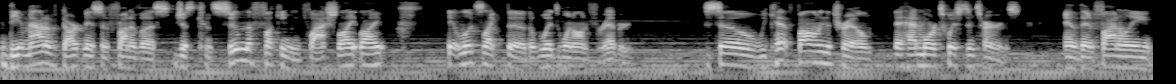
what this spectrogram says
The amount of darkness in front of us just consumed the fucking flashlight light. It looks like the, the woods went on forever. So we kept following the trail. It had more twists and turns. And then finally,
